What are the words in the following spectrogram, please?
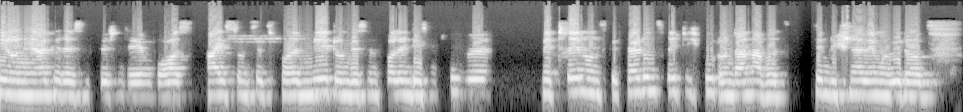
hin und her gerissen zwischen dem, boah, es reißt uns jetzt voll mit und wir sind voll in diesem Trubel mit drin, uns gefällt uns richtig gut und dann aber ziemlich schnell immer wieder, pff,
